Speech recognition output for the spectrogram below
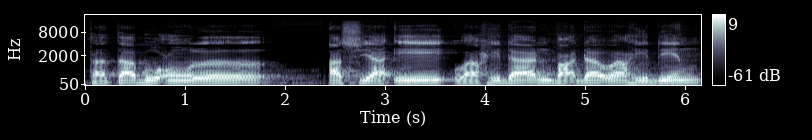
Tatabu'ul asya'i wahidan ba'da wahidin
